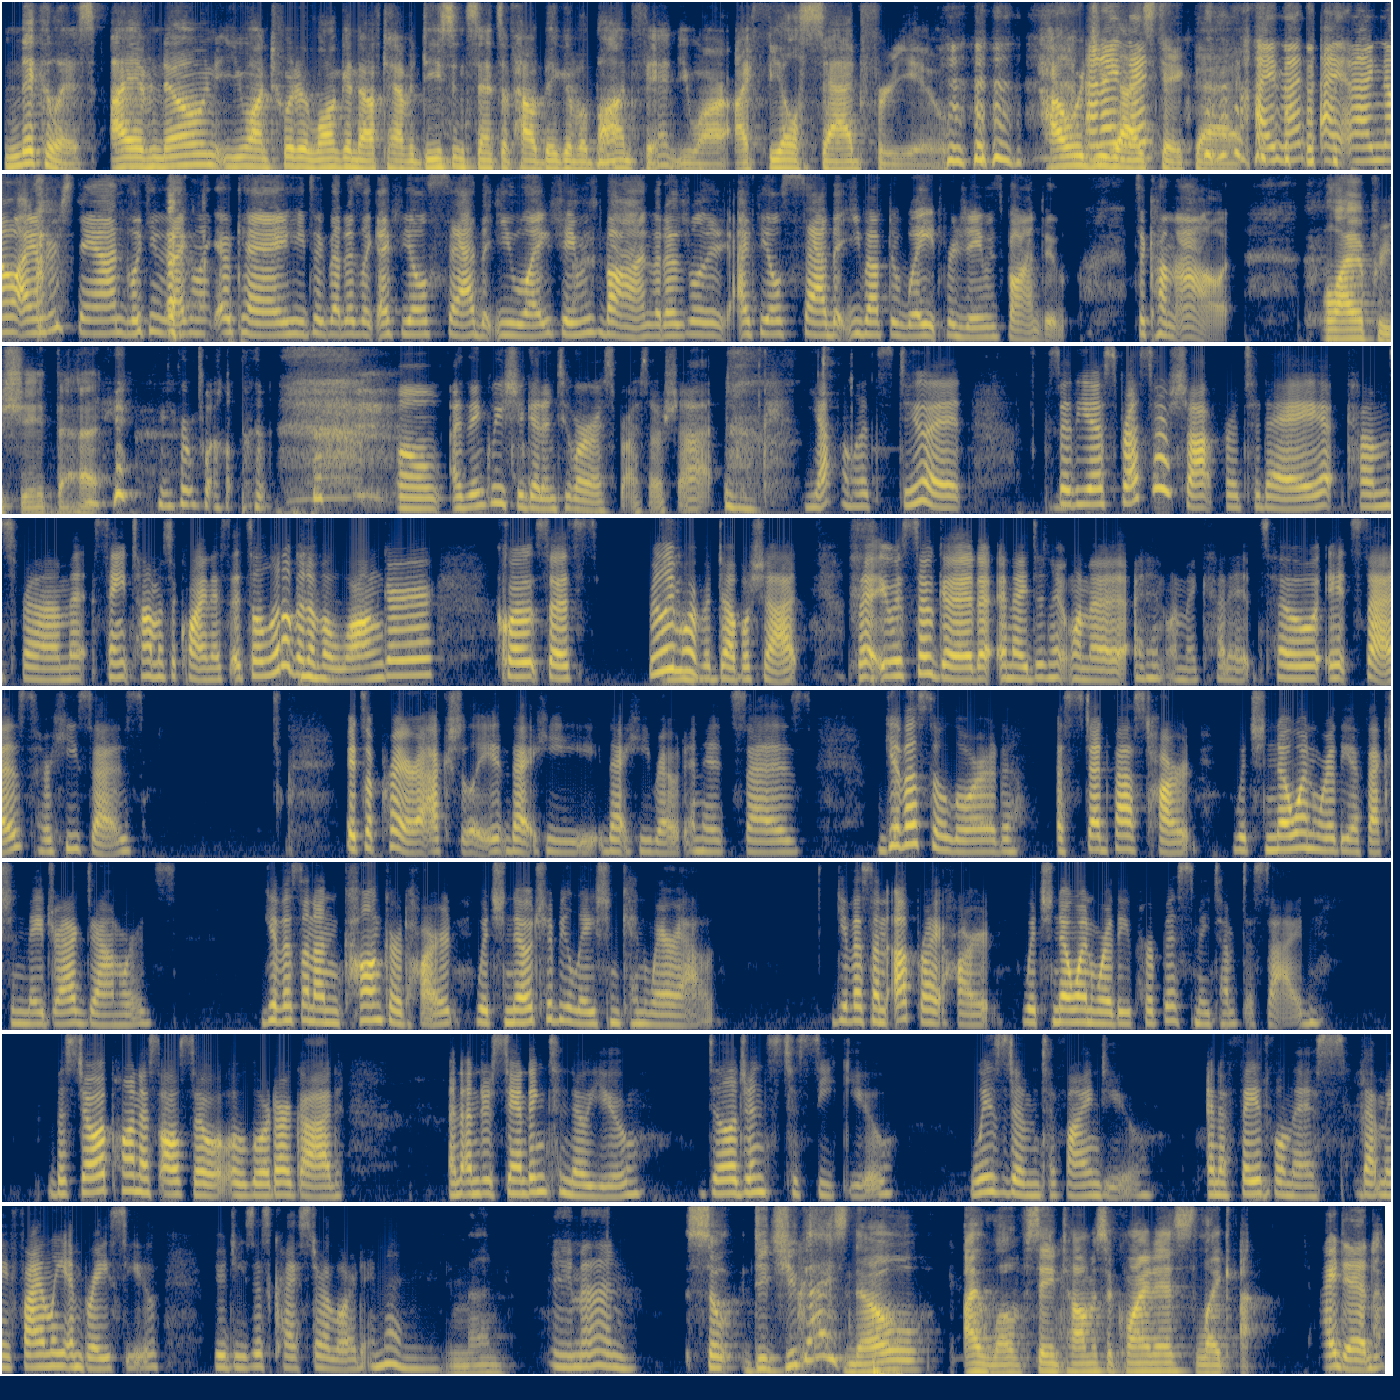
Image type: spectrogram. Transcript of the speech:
Nicholas, I have known you on Twitter long enough to have a decent sense of how big of a Bond fan you are. I feel sad for you. How would you I guys meant- take that? I meant I, I know I understand looking back I'm like okay he took that as like I feel sad that you like James Bond but I was really I feel sad that you have to wait for James Bond to to come out Well, I appreciate that. You're welcome. well, I think we should get into our espresso shot. Yeah, let's do it. So the espresso shot for today comes from St. Thomas Aquinas. It's a little bit of a mm. longer quote, so it's really more of mm. a double shot, but it was so good and I didn't want to I didn't want to cut it. So it says or he says it's a prayer actually that he that he wrote and it says give us o lord a steadfast heart which no unworthy affection may drag downwards give us an unconquered heart which no tribulation can wear out give us an upright heart which no unworthy purpose may tempt aside bestow upon us also o lord our god an understanding to know you diligence to seek you wisdom to find you and a faithfulness that may finally embrace you through Jesus Christ our Lord. Amen. Amen. Amen. So, did you guys know I love St. Thomas Aquinas? Like, I, I did.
